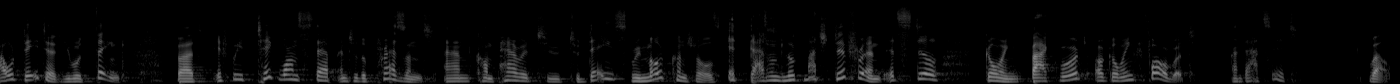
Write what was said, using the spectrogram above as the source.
outdated, you would think. But if we take one step into the present and compare it to today's remote controls, it doesn't look much different. It's still going backward or going forward and that's it. Well,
